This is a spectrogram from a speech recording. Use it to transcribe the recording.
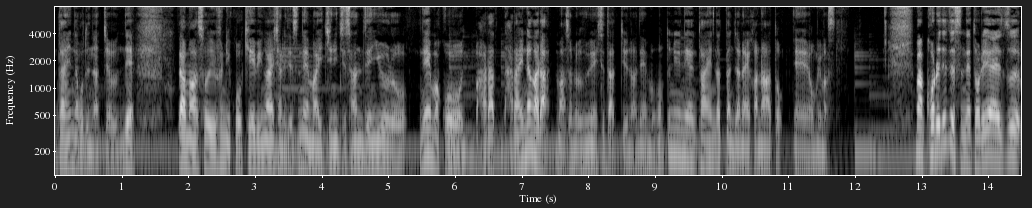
大変なことになっちゃうんでだまあそういうふうにこう警備会社にですね、まあ、1日3000ユーロね、まあ、こう払払いながら、まあ、その運営してたっていうのはねもう本当にね大変だったんじゃないかなと、えー、思います。まあこれでですね、とりあえず、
